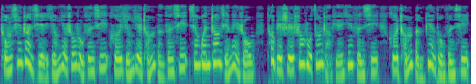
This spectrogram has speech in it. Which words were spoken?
重新撰写营业收入分析和营业成本分析相关章节内容，特别是收入增长原因分析和成本变动分析。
